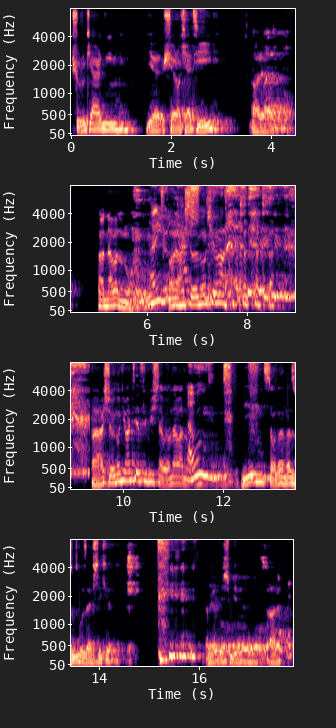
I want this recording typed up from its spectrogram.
شروع کردیم. یه شراکتی. آره. 99 آره 89 که من 89 که من تفلی بیش نبودم 99 دیگه این سالا انقدر زود گذشته که یادش میره آره.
